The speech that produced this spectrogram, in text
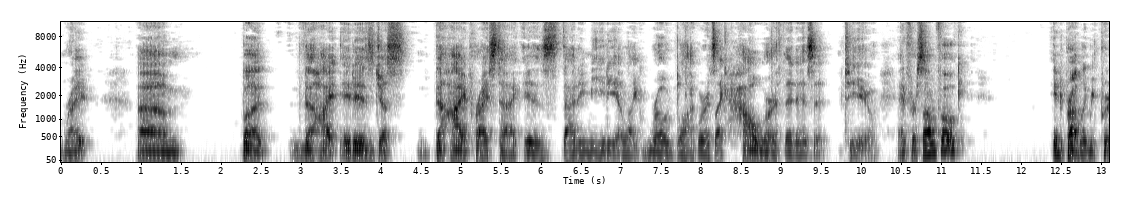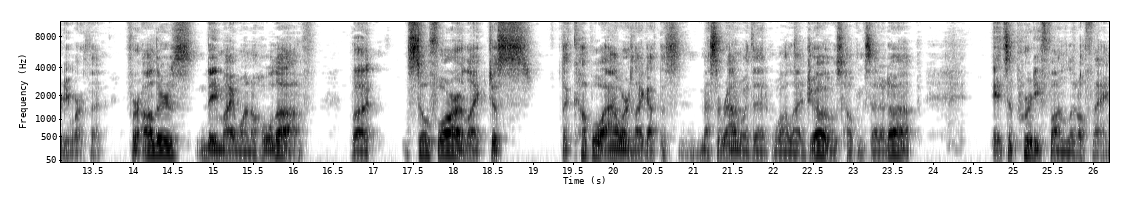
right um but the high it is just the high price tag is that immediate like roadblock where it's like how worth it is it to you? And for some folk it'd probably be pretty worth it. For others they might want to hold off. But so far like just the couple hours i got to mess around with it while at joe's helping set it up it's a pretty fun little thing.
